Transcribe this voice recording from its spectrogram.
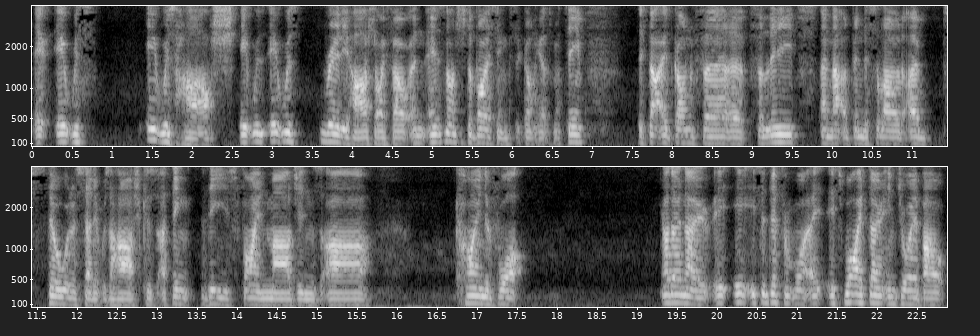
It it was it was harsh. It was it was really harsh. I felt, and, it's not just a bias thing because it got against my team if that had gone for for Leeds and that had been disallowed, I still would have said it was a harsh because I think these fine margins are kind of what I don't know. It, it's a different one. It's what I don't enjoy about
